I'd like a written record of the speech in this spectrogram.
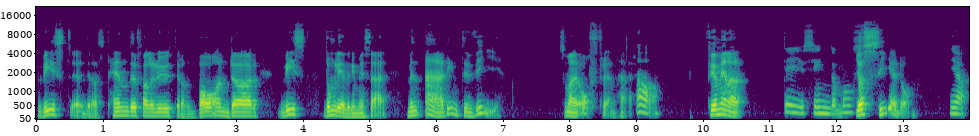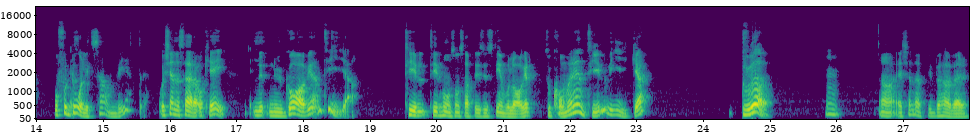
visst, deras tänder faller ut, deras barn dör. Visst, de lever i misär. Men är det inte vi som är offren här? Ja, För jag menar, det är ju synd om oss. jag ser dem Ja. och får dåligt samvete och känner så här: okej, nu, nu gav jag en tia till, till hon som satt i Systembolaget så kommer en till vid ICA. Blah! Mm. Ja, jag känner att vi behöver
